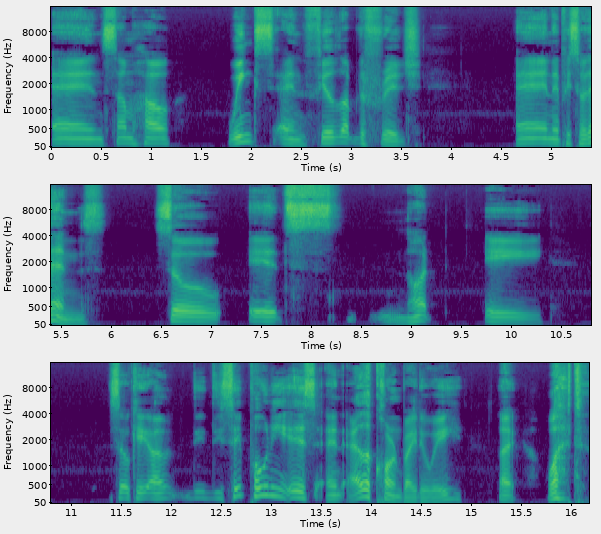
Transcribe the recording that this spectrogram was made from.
and somehow winks and fills up the fridge, and episode ends. So it's not a so okay. Um, the, the say pony is an alicorn, by the way. Like what?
